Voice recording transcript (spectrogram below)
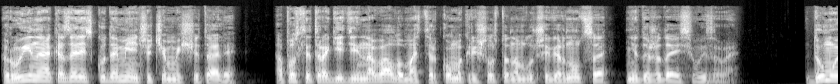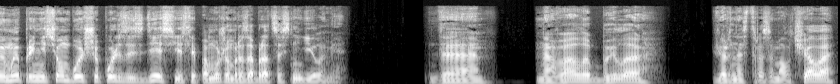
руины оказались куда меньше, чем мы считали, а после трагедии Навалу мастер Комок решил, что нам лучше вернуться, не дожидаясь вызова. Думаю, мы принесем больше пользы здесь, если поможем разобраться с нигилами». «Да, Навала было...» Вернестра замолчала,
